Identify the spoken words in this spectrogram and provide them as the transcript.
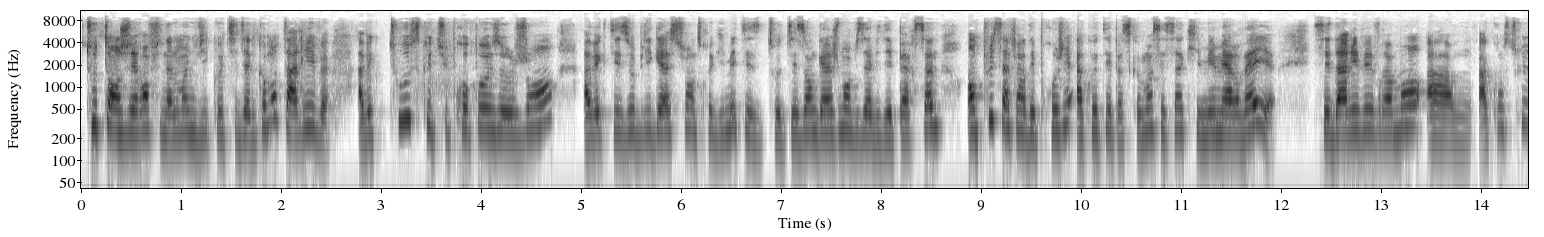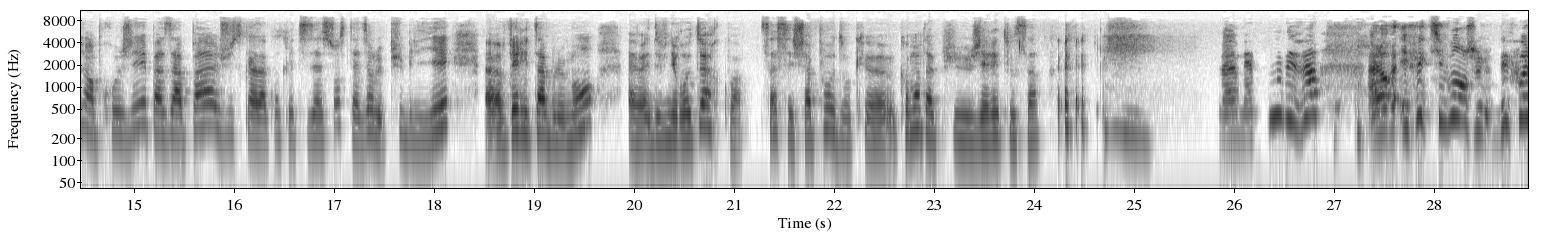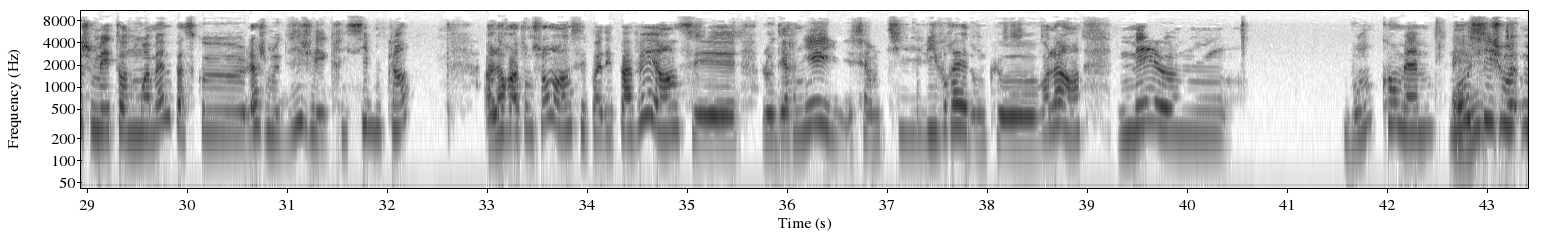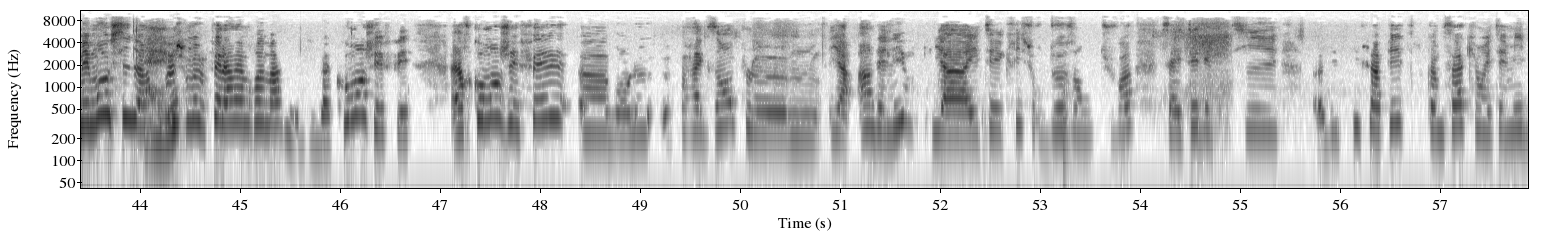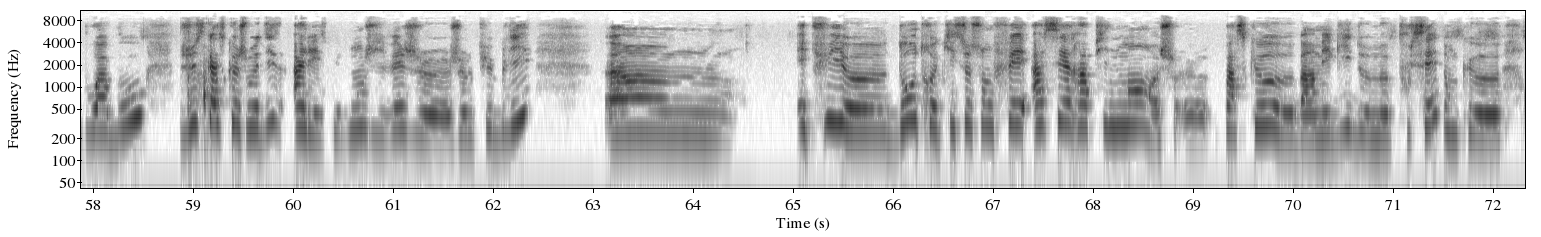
Tout en gérant finalement une vie quotidienne Comment tu arrives avec tout ce que tu proposes aux gens, avec tes obligations, entre guillemets, tes, engagements vis-à-vis des personnes, en plus à faire des projets à côté? Parce que moi, c'est ça qui m'émerveille, c'est d'arriver vraiment à, construire un projet pas à pas jusqu'à la concrétisation, c'est-à-dire le publier euh, véritablement euh, devenir auteur. quoi. Ça, c'est chapeau. Donc, euh, comment tu as pu gérer tout ça? Bah, merci déjà. Alors effectivement, des fois je m'étonne moi-même parce que là je me dis j'ai écrit six bouquins. Alors attention, hein, c'est pas des pavés, hein, c'est le dernier, c'est un petit livret, donc euh, voilà. Hein. Mais euh, bon, quand même. Eh moi aussi, je me... mais moi aussi, hein, eh je me fais la même remarque? bah, comment j'ai fait? Alors comment j'ai fait euh, Bon, le, par exemple, il y a un des livres qui a été écrit sur deux ans. Tu vois, ça a été des petits, des petits chapitres comme ça qui ont été mis bout à bout jusqu'à ce que je me dise, allez, c'est bon, j'y vais, je, je le publie. Euh, et puis euh, d'autres qui se sont faits assez rapidement euh, parce que ben, mes guides me poussaient. Donc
